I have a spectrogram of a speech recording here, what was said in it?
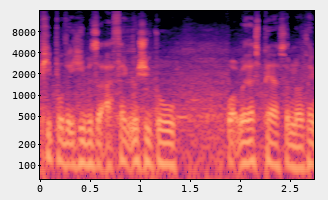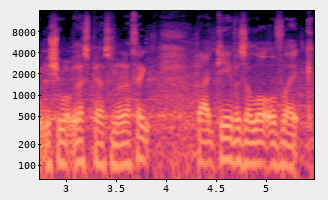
people that he was like, I think we should go work with this person. I think we should work with this person, and I think that gave us a lot of like.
